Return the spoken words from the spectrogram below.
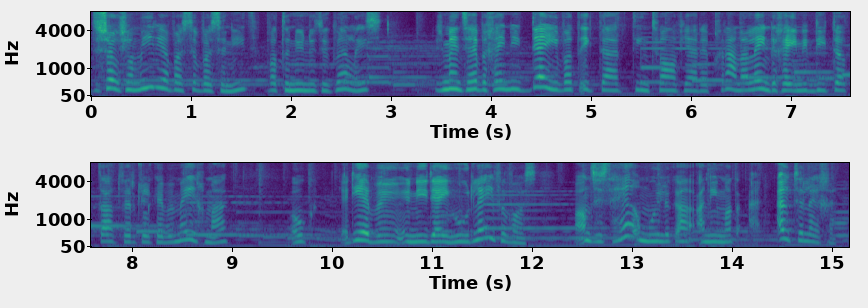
de social media was er, was er niet, wat er nu natuurlijk wel is. Dus mensen hebben geen idee wat ik daar 10, 12 jaar heb gedaan. Alleen degenen die dat daadwerkelijk hebben meegemaakt, ook, ja, die hebben een idee hoe het leven was. Maar anders is het heel moeilijk aan iemand uit te leggen.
